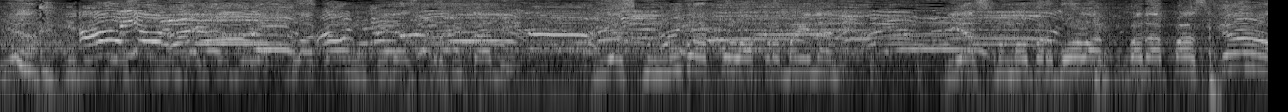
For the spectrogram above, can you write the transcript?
Ya, kini Dias meninggalkan bola ke belakang, tidak seperti tadi. Dias mengubah pola permainannya. Dias mengoper bola kepada Pascal.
